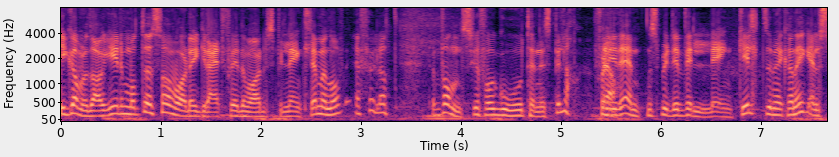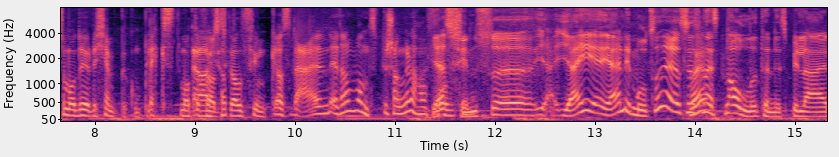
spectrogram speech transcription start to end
I gamle dager måte, så var det greit fordi det var spillet enkle, men nå jeg føler at det er vanskelig å få gode tennisspill. da Fordi Ja. det enten så blir det veldig enkelt mekanikk, eller så må du gjøre det kjempekomplekst måte, Ja, for at det skal funke. Altså Det er en, en vanskelig sjanger. da å få Jeg syns øh, jeg, jeg, jeg er litt motsatt. Jeg syns Ja. nesten alle tennisspill er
